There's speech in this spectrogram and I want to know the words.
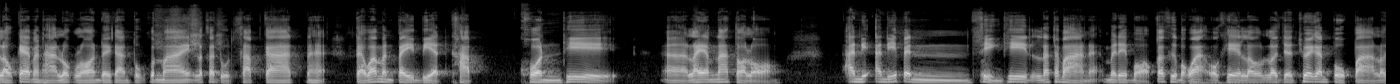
เราแก้ปัญหาโลกร้อนโดยการปลูกต้นไม้แล้วก็ดูดซับก๊าซนะฮะแต่ว่ามันไปเบียดขับคนที่เอ่อไร้อำนาจต่อรอง อันนี้อันนี้เป็นสิ่งที่รัฐบาลน่ะไม่ได้บอกก็คือบอกว่าโอเคเราเราจะช่วยกันปลูกป่า เรา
